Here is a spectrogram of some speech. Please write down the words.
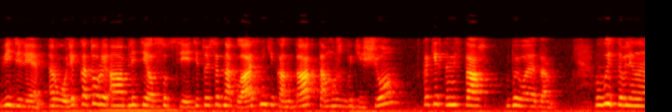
видели ролик, который облетел соцсети, то есть Одноклассники, Контакт, там может быть еще в каких-то местах было это выставлено,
